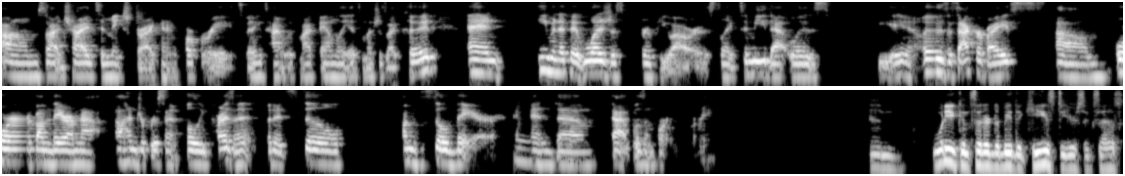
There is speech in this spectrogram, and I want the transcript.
Um, so I tried to make sure I can incorporate spending time with my family as much as I could. And even if it was just for a few hours. Like to me, that was, you know, it was a sacrifice. Um, or if I'm there, I'm not 100% fully present, but it's still, I'm still there. Mm-hmm. And um, that was important for me. And what do you consider to be the keys to your success?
